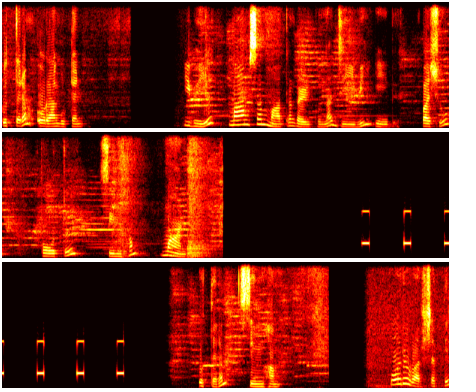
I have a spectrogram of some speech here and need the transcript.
ഉത്തരം ഒറാങ്കുട്ടൻ. ഇവയിൽ മാംസം മാത്രം കഴിക്കുന്ന ജീവി ഏത്? പശു പോത്ത് സിംഹം മാൻ. ഉത്തരം സിംഹം. ഒരു വർഷത്തിൽ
